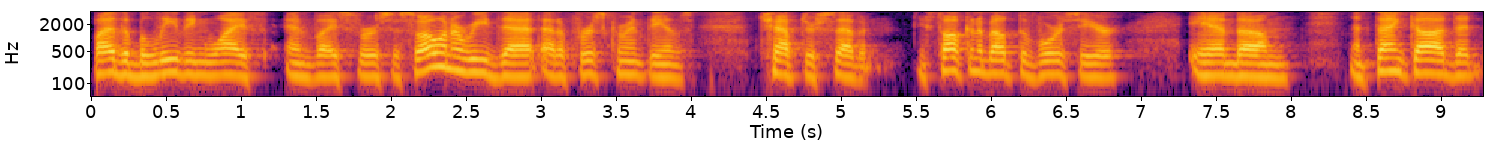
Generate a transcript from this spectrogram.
by the believing wife and vice versa. So I want to read that out of 1 Corinthians chapter 7. He's talking about divorce here. And, um, and thank God that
